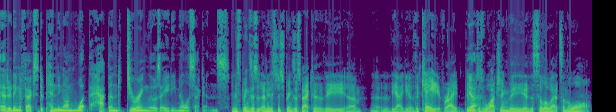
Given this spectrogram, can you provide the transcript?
editing effects depending on what happened during those 80 milliseconds. And this brings us, I mean, this just brings us back to the, um, uh, the idea of the cave, right? They Yeah. were just watching the, the silhouettes on the wall.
